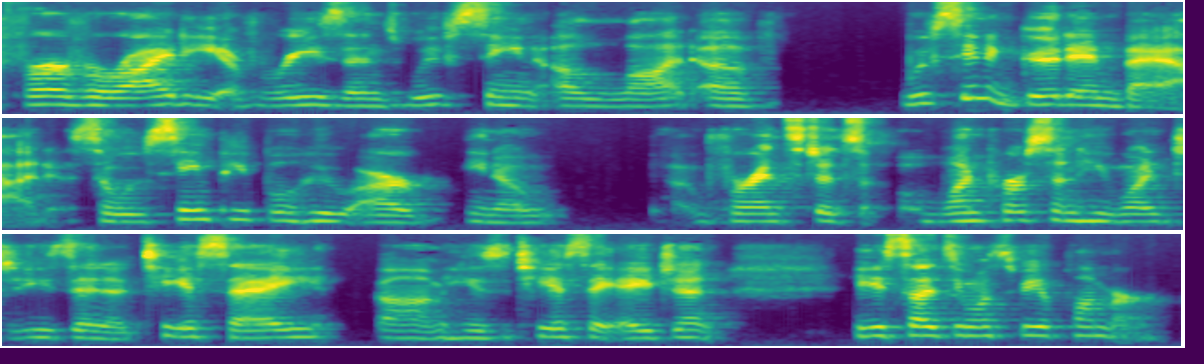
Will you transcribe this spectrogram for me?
for a variety of reasons, we've seen a lot of, we've seen a good and bad. So we've seen people who are, you know, for instance, one person he went, he's in a TSA, um, he's a TSA agent. He decides he wants to be a plumber.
